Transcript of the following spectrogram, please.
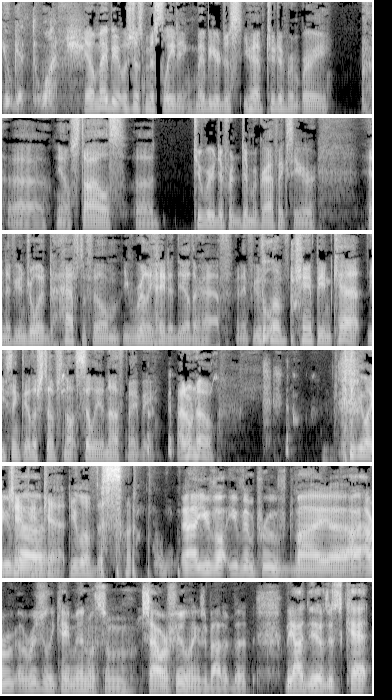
You get to watch. You know, maybe it was just misleading. Maybe you're just you have two different very, uh, you know, styles, uh, two very different demographics here. And if you enjoyed half the film, you really hated the other half. And if you love Champion Cat, you think the other stuff's not silly enough. Maybe I don't know. you like You've, Champion uh, Cat. You love this. Uh, you've you've improved my. Uh, I, I originally came in with some sour feelings about it, but the idea of this cat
